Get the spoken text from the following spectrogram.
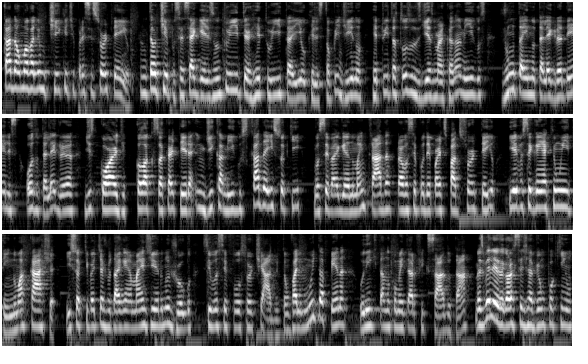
cada uma vale um ticket para esse sorteio. Então, tipo, você segue eles no Twitter, retweeta aí o que eles estão pedindo, retweeta todos os dias marcando amigos, junta aí no Telegram deles, outro Telegram, Discord, coloca sua carteira, indica amigos, cada isso aqui você vai ganhando uma entrada para você poder participar do sorteio e aí você ganha aqui um item numa caixa. Isso aqui vai te ajudar a ganhar mais dinheiro no jogo se você for sorteado. Então vale muito a pena, o link tá no comentário fixado, tá? Mas beleza, agora que você já viu um pouquinho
